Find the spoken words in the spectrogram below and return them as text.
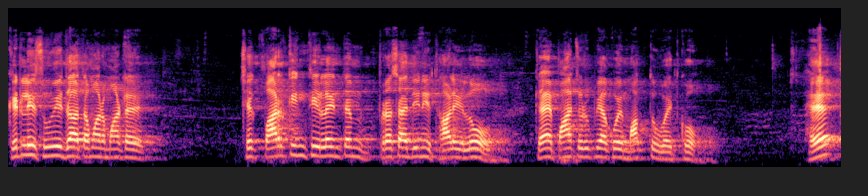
કેટલી સુવિધા તમારા માટે છેક પાર્કિંગથી લઈને તેમ પ્રસાદીની થાળી લો ક્યાંય પાંચ રૂપિયા કોઈ માગતું હોય તો કહો. હે?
